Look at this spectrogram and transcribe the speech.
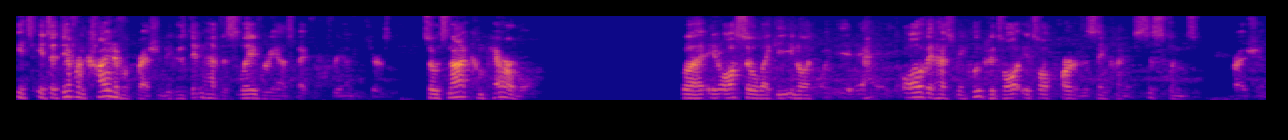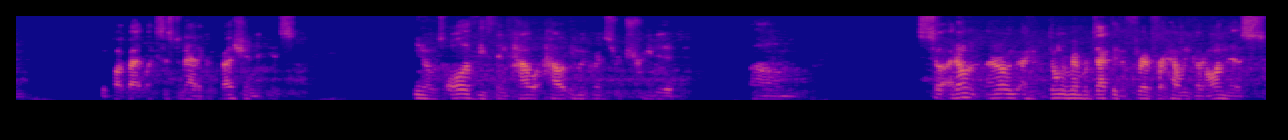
It's it's a different kind of oppression because it didn't have the slavery aspect for 300 years. So it's not comparable. But it also like you know it, all of it has to be included. It's all it's all part of the same kind of systems oppression. We talk about like systematic oppression. It's you know it's all of these things. How how immigrants are treated. Um, so I don't I don't I don't remember exactly the thread for how we got on this.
